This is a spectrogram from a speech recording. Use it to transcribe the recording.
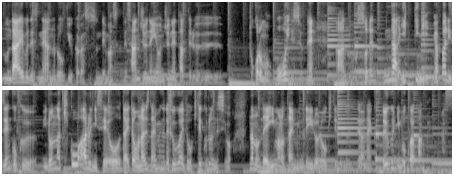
もうだいぶですねあの老朽化が進んでいますよね。30年40年経ってるところも多いですよね。あのそれが一気にやっぱり全国いろんな気候はあるにせよ大体同じタイミングで不具合って起きてくるんですよ。なので今のタイミングでいろいろ起きてるのではないかというふうに僕は考えています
